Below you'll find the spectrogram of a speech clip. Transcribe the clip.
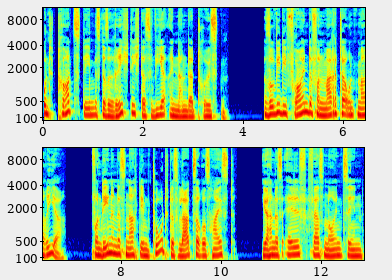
Und trotzdem ist es richtig, dass wir einander trösten. So wie die Freunde von Martha und Maria, von denen es nach dem Tod des Lazarus heißt, Johannes 11, Vers 19,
